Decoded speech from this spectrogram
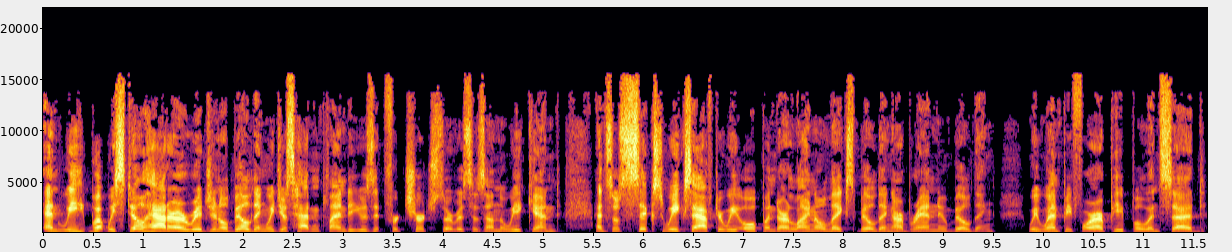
And we, but we still had our original building. We just hadn't planned to use it for church services on the weekend. And so, six weeks after we opened our Lino Lakes building, our brand new building, we went before our people and said,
